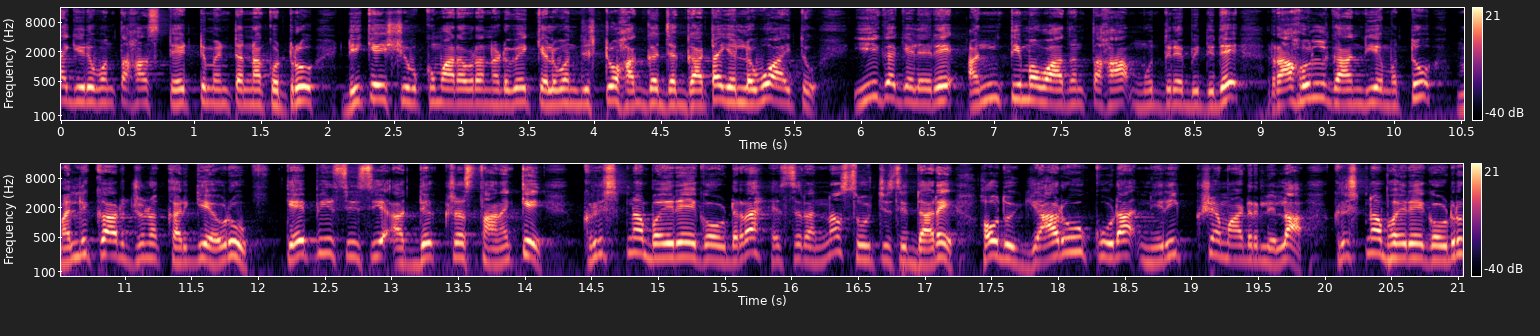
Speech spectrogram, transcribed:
ಆಗಿರುವಂತಹ ಸ್ಟೇಟ್ಮೆಂಟನ್ನು ಕೊಟ್ಟರು ಡಿ ಕೆ ಶಿವಕುಮಾರ್ ಅವರ ನಡುವೆ ಕೆಲವೊಂದಿಷ್ಟು ಹಗ್ಗ ಜಗ್ಗಾಟ ಎಲ್ಲವೂ ಆಯಿತು. ಈಗ ಗೆಳೆಯರೆ, ಅಂತಿಮವಾದಂತಹ ಮುದ್ರೆ ಬಿದ್ದಿದೆ. ರಾಹುಲ್ ಗಾಂಧಿ ಮತ್ತು ಮಲ್ಲಿಕಾರ್ಜುನ ಖರ್ಗೆ ಅವರು ಕೆ ಪಿ ಸಿ ಸಿ ಅಧ್ಯಕ್ಷ ಸ್ಥಾನಕ್ಕೆ ಕೃಷ್ಣ ಬೈರೇಗೌಡರ ಹೆಸರನ್ನು ಸೂಚಿಸಿದ್ದಾರೆ. ಹೌದು, ಯಾರೂ ಕೂಡ ನಿರೀಕ್ಷೆ ಮಾಡಿರಲಿಲ್ಲ. ಕೃಷ್ಣ ಬೈರೇಗೌಡರು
